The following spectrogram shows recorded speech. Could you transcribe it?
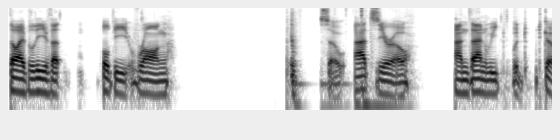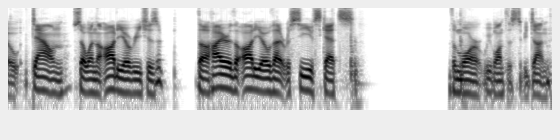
Though I believe that will be wrong. So at zero, and then we would go down. So when the audio reaches, the higher the audio that it receives gets, the more we want this to be done.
